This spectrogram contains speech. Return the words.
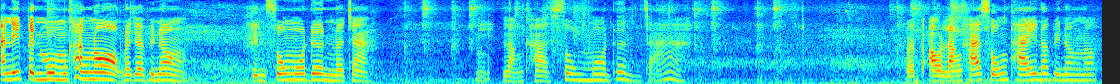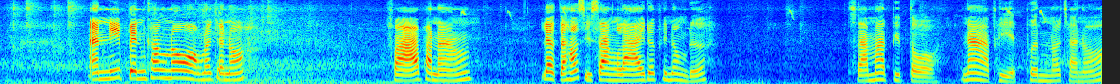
อันนี้เป็นมุมข้างนอกนะจ้ะพี่น้อง เป็นทรงโมเดิร์นเนาะจ้ะนี่หลังคาทรงโมเดิร์นจ้า ไปเอาหลังคาทรงไทยเนาะพี่น้องเนาะอันนี้เป็นข้างนอกนะจ๊ะเนาะฝาผนัง แล้วแต่เขาสิสร้างลายเด้อพี่น้องเด้อสามารถติดต่อหน้าเพจเพิ่นเนาะจ้ะเนาะ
